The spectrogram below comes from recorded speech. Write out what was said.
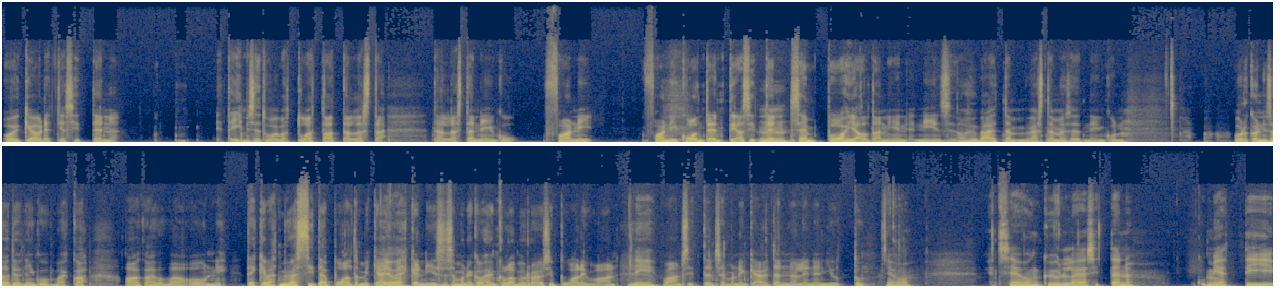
oikeudet ja sitten, että ihmiset voivat tuottaa tällaista, tällaista niin kuin fani, fanikontenttia sitten mm. sen pohjalta, niin, niin se on hyvä, että myös tämmöiset niin kuin organisaatiot, niin kuin vaikka Aakaivava on, niin tekevät myös sitä puolta, mikä Joo. ei ole ehkä niin se semmoinen kauhean glamoroisi puoli, vaan, niin. vaan sitten semmoinen käytännöllinen juttu. Joo, Et se on kyllä. Ja sitten kun miettii,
